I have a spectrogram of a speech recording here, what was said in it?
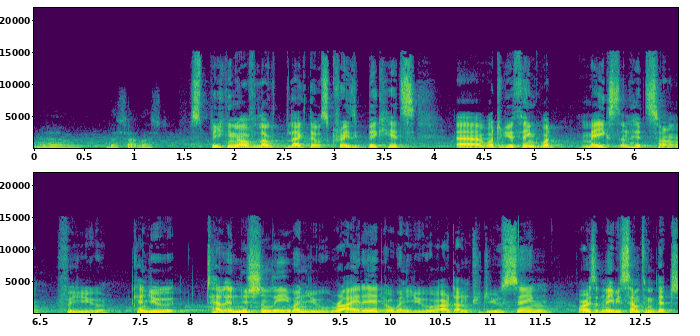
um, the set list. Speaking of like, like those crazy big hits, uh, what do you think? What makes a hit song for you? Can you tell initially when you write it, or when you are done producing, or is it maybe something that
